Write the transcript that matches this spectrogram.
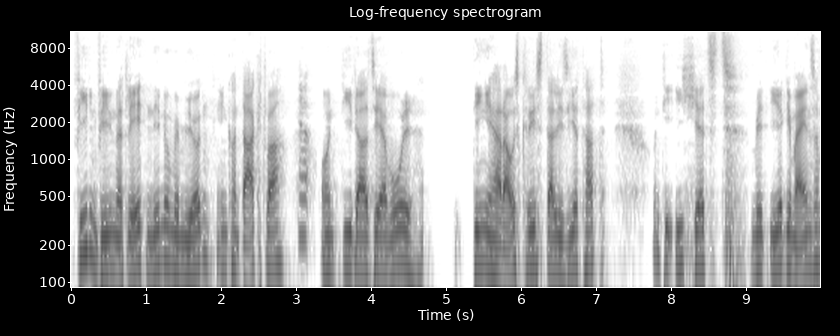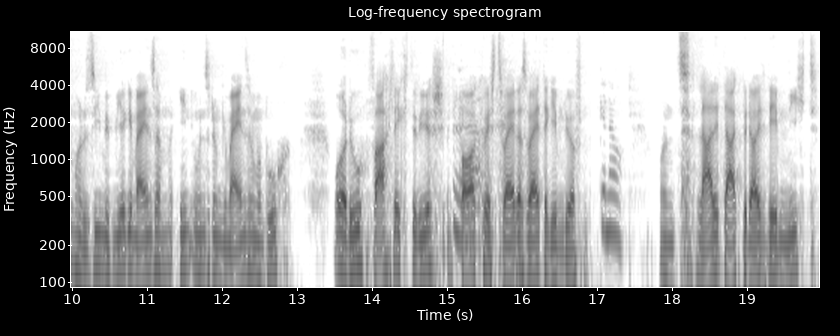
vielen, vielen Athleten, nicht nur mit Jürgen, in Kontakt war ja. und die da sehr wohl Dinge herauskristallisiert hat und die ich jetzt mit ihr gemeinsam oder sie mit mir gemeinsam in unserem gemeinsamen Buch, wo du fachlektorierst in ja. PowerQuest 2 das weitergeben dürfen. Genau. Und Ladetag bedeutet eben nicht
